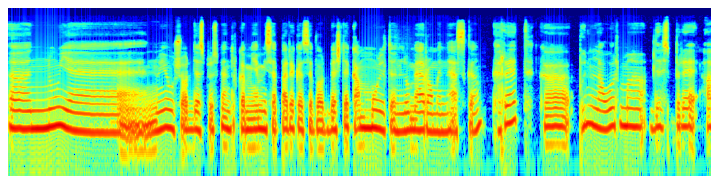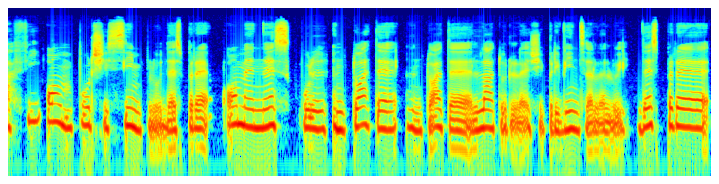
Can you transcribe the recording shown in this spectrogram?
Uh, nu e, nu e ușor de spus pentru că mie mi se pare că se vorbește cam mult în lumea românească. Cred că, până la urmă, despre a fi om pur și simplu, despre omenescul în toate, în toate laturile și privințele lui, despre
